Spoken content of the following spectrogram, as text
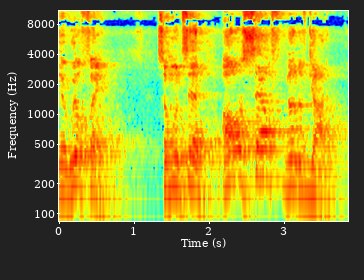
It will fail. Someone said, all of self, none of God.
